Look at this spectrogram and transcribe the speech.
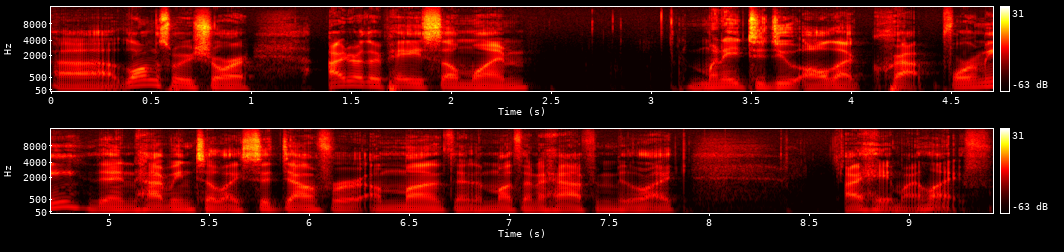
uh, long story short, I'd rather pay someone money to do all that crap for me than having to like sit down for a month and a month and a half and be like, I hate my life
